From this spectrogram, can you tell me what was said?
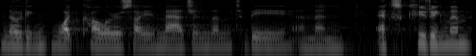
noting what colors I imagined them to be, and then executing them.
